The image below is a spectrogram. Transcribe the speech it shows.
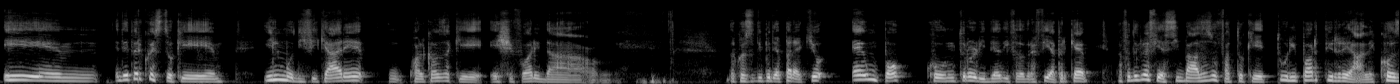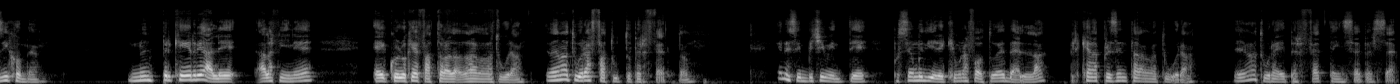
E, ed è per questo che il modificare qualcosa che esce fuori da, da questo tipo di apparecchio è un po' contro l'idea di fotografia, perché la fotografia si basa sul fatto che tu riporti il reale così com'è. Non, perché il reale alla fine è quello che è fatto dalla natura. E la natura fa tutto perfetto. E noi semplicemente possiamo dire che una foto è bella perché rappresenta la natura. E la natura è perfetta in sé per sé.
